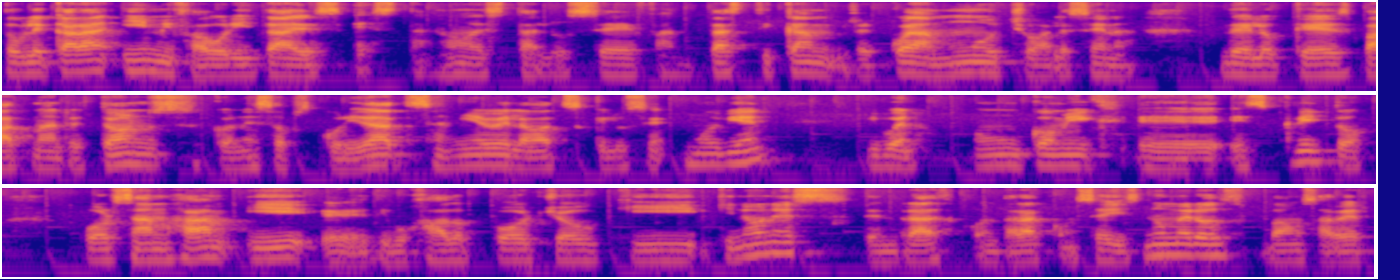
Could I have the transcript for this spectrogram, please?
Doble Cara y mi favorita es esta, ¿no? Esta luce fantástica, recuerda mucho a la escena de lo que es Batman Returns con esa oscuridad, esa nieve, la es que luce muy bien y bueno, un cómic eh, escrito por Sam Ham y eh, dibujado por Joe Quinones. Tendrá, contará con seis números. Vamos a ver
